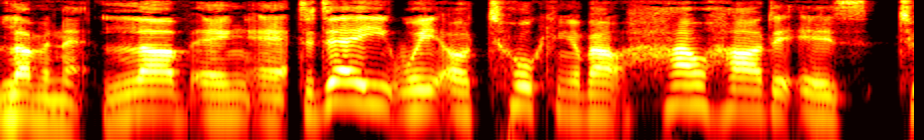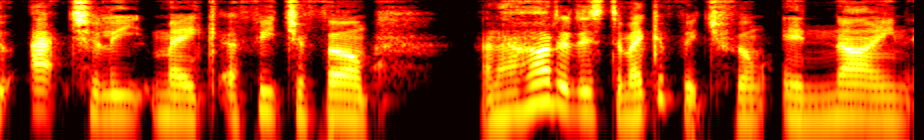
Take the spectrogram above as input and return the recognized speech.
Loving it. Loving it. Today we are talking about how hard it is to actually make a feature film and how hard it is to make a feature film in nine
